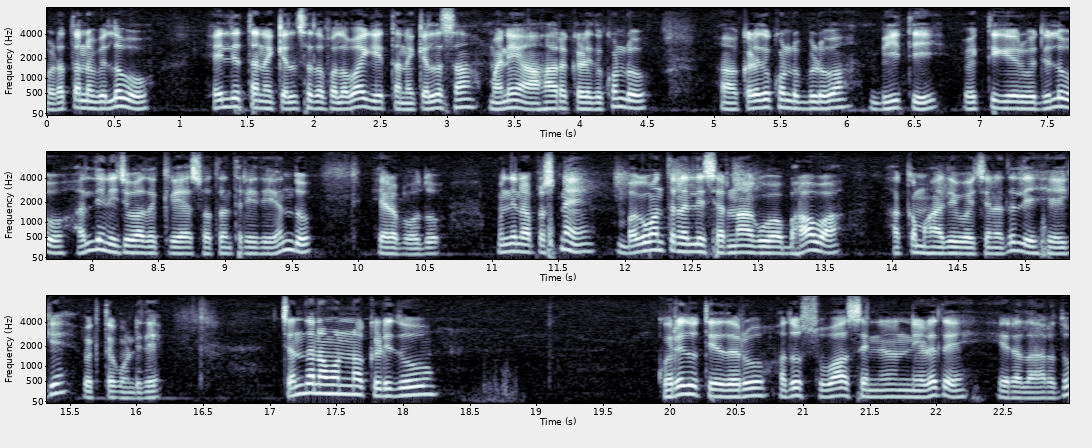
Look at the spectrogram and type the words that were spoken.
ಬಡತನವಿಲ್ಲವೋ, ಎಲ್ಲಿ ತನ್ನ ಕೆಲಸದ ಫಲವಾಗಿ ತನ್ನ ಕೆಲಸ, ಮನೆ, ಆಹಾರ ಕಳೆದುಕೊಂಡು ಕಳೆದುಕೊಂಡು ಬಿಡುವ ಭೀತಿ ವ್ಯಕ್ತಿಗೆ ಇರುವುದಿಲ್ಲವೋ, ಅಲ್ಲಿ ನಿಜವಾದ ಕ್ರಿಯಾ ಸ್ವಾತಂತ್ರ್ಯ ಇದೆ ಎಂದು ಹೇಳಬಹುದು. ಮುಂದಿನ ಪ್ರಶ್ನೆ, ಭಗವಂತನಲ್ಲಿ ಶರಣಾಗುವ ಭಾವ ಅಕ್ಕಮಹಾದೇವಿ ವಚನದಲ್ಲಿ ಹೇಗೆ ವ್ಯಕ್ತಗೊಂಡಿದೆ? ಚಂದನವನ್ನು ಕಡಿದು ಕೊರೆದು ತೇದರೂ ಅದು ಸುವಾಸನೆಯನ್ನು ನೀಡದೆ ಇರಲಾರದು.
